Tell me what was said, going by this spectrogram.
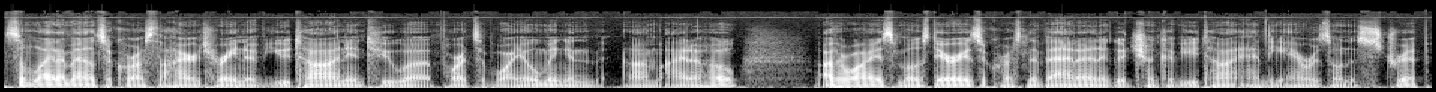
Some light amounts across the higher terrain of Utah and into uh, parts of Wyoming and um, Idaho. Otherwise, most areas across Nevada and a good chunk of Utah and the Arizona Strip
